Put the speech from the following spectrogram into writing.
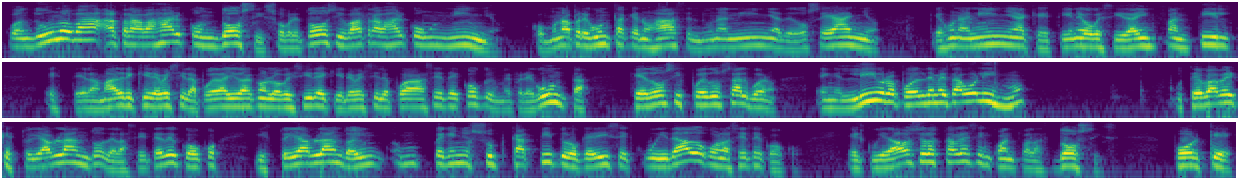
Cuando uno va a trabajar con dosis, sobre todo si va a trabajar con un niño, como una pregunta que nos hacen de una niña de 12 años, que es una niña que tiene obesidad infantil, este, la madre quiere ver si la puede ayudar con la obesidad y quiere ver si le puede hacer de coco y me pregunta qué dosis puede usar. Bueno, en el libro Poder de Metabolismo, usted va a ver que estoy hablando del aceite de coco y estoy hablando, hay un, un pequeño subcapítulo que dice cuidado con el aceite de coco. El cuidado se lo establece en cuanto a las dosis. ¿Por qué?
